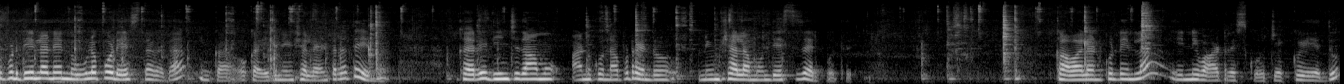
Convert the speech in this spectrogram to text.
ఇప్పుడు దీనిలో నేను నువ్వుల పొడి వేస్తా కదా. ఇంకా ఒక ఐదు నిమిషాలు అయిన తర్వాత వేద్దాం. కర్రీ దించుదాము అనుకున్నప్పుడు రెండు నిమిషాల ముందేస్తే సరిపోతుంది. కావాలనుకుంటే ఇంట్లో ఇన్ని వాటర్ వేసుకోవచ్చు? ఎక్కువ వేయద్దు.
